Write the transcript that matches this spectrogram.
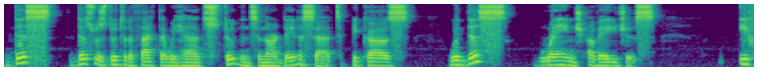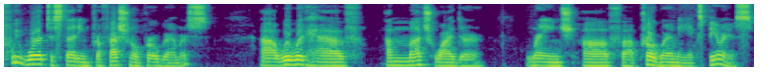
this this was due to the fact that we had students in our data set because with this range of ages, if we were to study professional programmers, uh, we would have a much wider range of uh, programming experience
